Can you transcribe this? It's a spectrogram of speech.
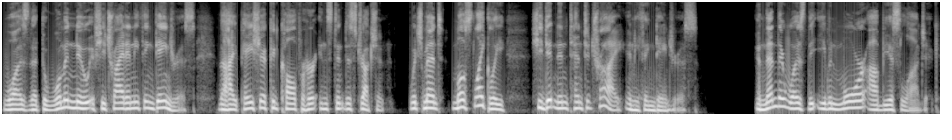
was that the woman knew if she tried anything dangerous, the Hypatia could call for her instant destruction, which meant, most likely, she didn't intend to try anything dangerous. And then there was the even more obvious logic.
